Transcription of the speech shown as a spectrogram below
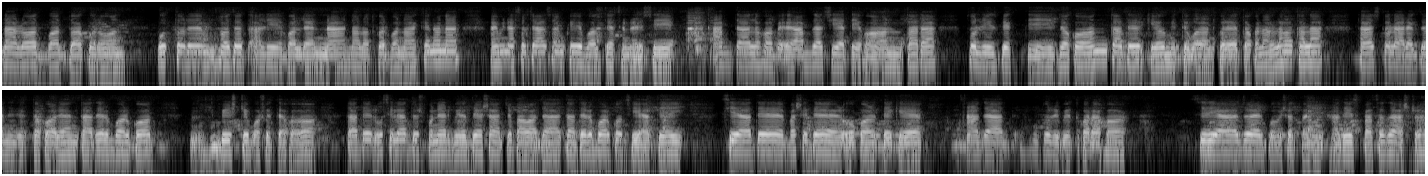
নালত বদয়া করুন। উত্তরে হজরত আলী বললেন, না, নালত করব না। কেননা আমি রাসুল আসলামকে বলতে শুনেছি, আবদাল হবে, আবদাল শিয়াতে হন। তারা চল্লিশ ব্যক্তি যখন তাদের কেউ মৃত্যুবরণ করে, তখন আল্লাহ তালা তার স্থলে আরেকজন নিযুক্ত করেন। তাদের বরকত বৃষ্টি বসিতে তাদের উসিলা দুশ্মনের বিরুদ্ধে সাহায্য পাওয়া যায়। তাদের বরকত সিয়াতেই, সিয়াতে বাসীদের উপর থেকে আজাদ দূরীভূত করা হয় সিরিয়া জয়ের ভবিষ্যৎবাণী হাদিস পাঁচ হাজার আটশো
